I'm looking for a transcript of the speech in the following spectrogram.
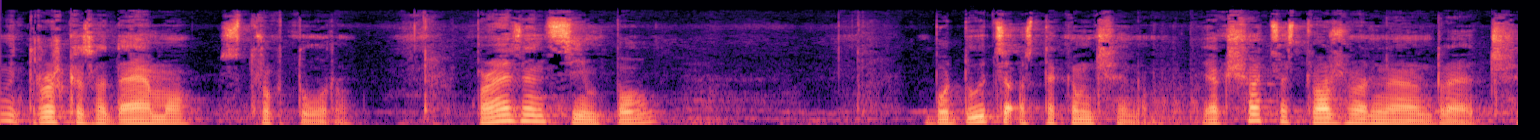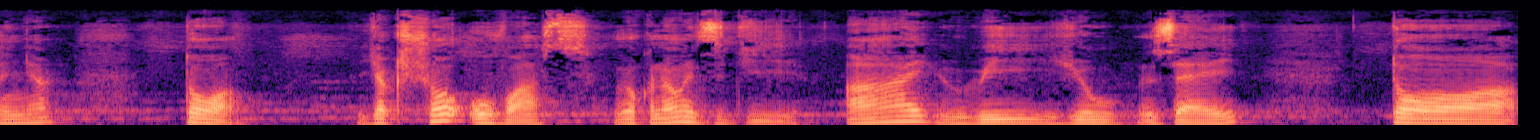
Ми трошки згадаємо структуру. Present simple будується ось таким чином. Якщо це стверджувальне речення, то якщо у вас виконавець дії I, we, you, they, то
